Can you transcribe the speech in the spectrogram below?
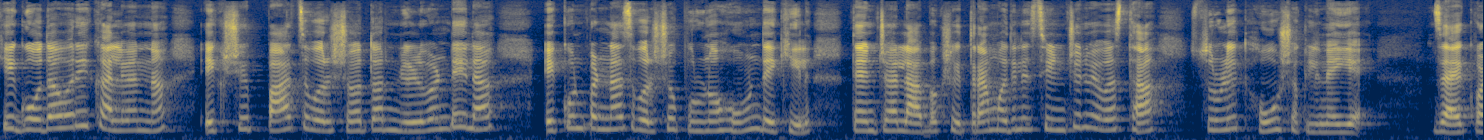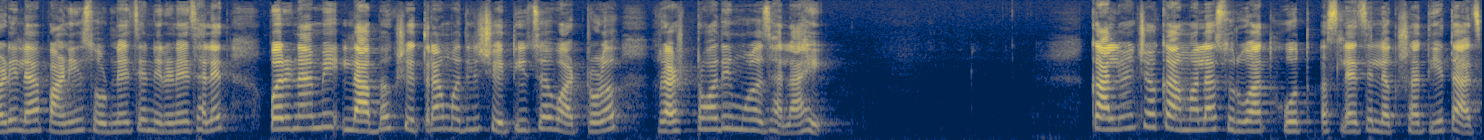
की गोदावरी कालव्यांना एकशे पाच वर्ष तर निळवंडेला एकोणपन्नास वर्ष पूर्ण होऊन देखील त्यांच्या लाभक्षेत्रामधील सिंचन व्यवस्था सुरळीत होऊ शकली नाहीये. जायकवाडीला पाणी सोडण्याचे निर्णय झालेत. परिणामी लाभक्षेत्रामधील शेतीचं वाटोळं राष्ट्रवादीमुळे झालं आहे. कालव्यांच्या कामाला सुरुवात होत असल्याचे लक्षात येताच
